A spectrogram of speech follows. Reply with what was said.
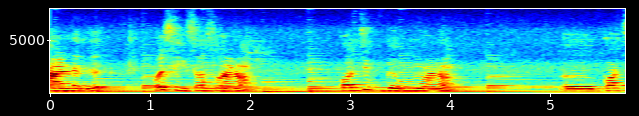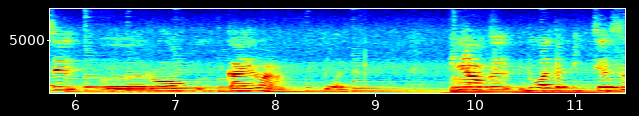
വേണ്ടത് ഒരു സീസേഴ്സ് വേണം കുറച്ച് ഗം വേണം കുറച്ച് റോപ്പ് കയർ വേണം ഇതുപോലത്തെ പിന്നെ നമുക്ക് ഇതുപോലത്തെ പിക്ചേഴ്സ്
